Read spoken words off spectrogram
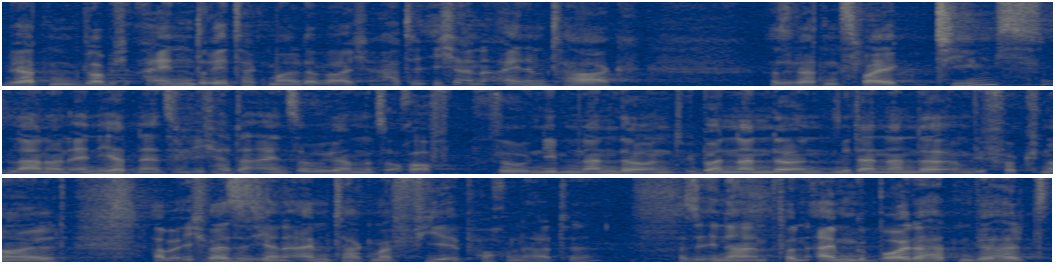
wir hatten, glaube ich, einen Drehtag mal, da war ich, hatte ich an einem Tag also wir hatten zwei Teams, Lana und Andy hatten eins und ich hatte eins, aber wir haben uns auch oft so nebeneinander und übereinander und miteinander irgendwie verknäult. Aber ich weiß, dass ich an einem Tag mal vier Epochen hatte. Also innerhalb von einem Gebäude hatten wir halt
